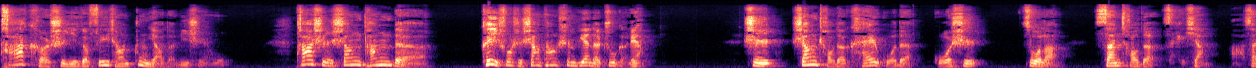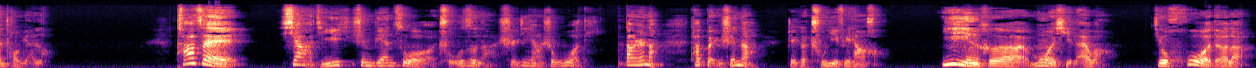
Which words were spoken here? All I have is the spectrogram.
他可是一个非常重要的历史人物，他是商汤的，可以说是商汤身边的诸葛亮，是商朝的开国的国师，做了三朝的宰相啊，三朝元老。他在夏桀身边做厨子呢，实际上是卧底。当然呢，他本身呢这个厨艺非常好。伊尹和莫喜来往，就获得了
